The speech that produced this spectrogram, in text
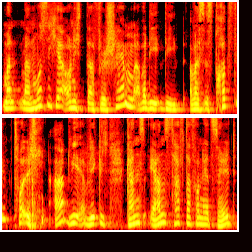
man, man muss sich ja auch nicht dafür schämen, aber die, die, aber es ist trotzdem toll, die Art, wie er wirklich ganz ernsthaft davon erzählt,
